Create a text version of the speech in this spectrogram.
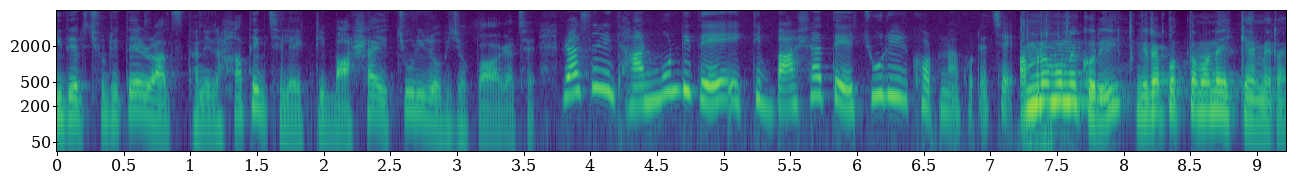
ঈদের ছুটিতে রাজধানীর হাতির ঝিলে একটি বাসায় চুরির অভিযোগ পাওয়া গেছে। রাজধানী ধানমন্ডিতে একটি বাসাতে চুরির ঘটনা ঘটেছে। আমরা মনে করি নিরাপত্তা মানেই ক্যামেরা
